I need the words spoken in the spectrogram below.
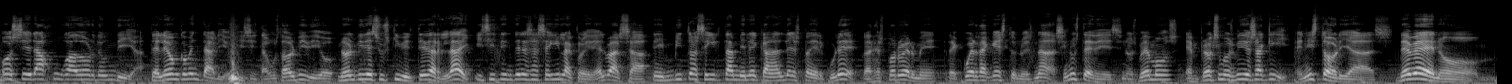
o será jugador de un día? Te leo un comentario y si te ha gustado el vídeo, no olvides suscribirte y darle like. Y si te interesa seguir la actualidad del Barça, te invito a seguir también el canal del Spider Culé. Gracias por verme, recuerda que esto no es nada sin ustedes. Nos vemos en próximos vídeos aquí, en Historias de Venom.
